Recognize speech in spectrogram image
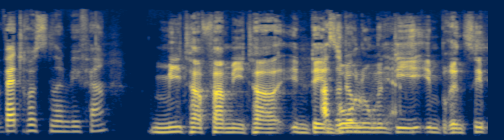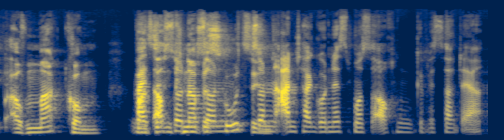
Wettrüsten inwiefern? Mieter, Vermieter in den also Wohnungen, du, ja. die im Prinzip auf den Markt kommen. Weil es auch so, ein, so, ein, so ein Antagonismus auch ein gewisser, der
